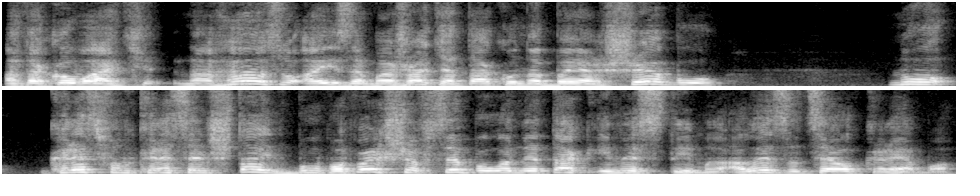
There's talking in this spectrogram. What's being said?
атакувати на газу, а і забажати атаку на Бершебу. Ну, Крес фон Кресенштайн був, по-перше, все було не так і не з тими, але за це окремо.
